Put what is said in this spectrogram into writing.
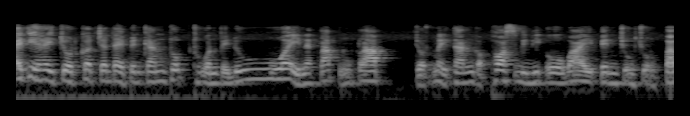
ไอ้ที่ให้จดก็จะได้เป็นการทบทวนไปด้วยนะครับหนูครับ จดไม่ทันก็พอสวิดีโอไว้เป็นช่วงๆไป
